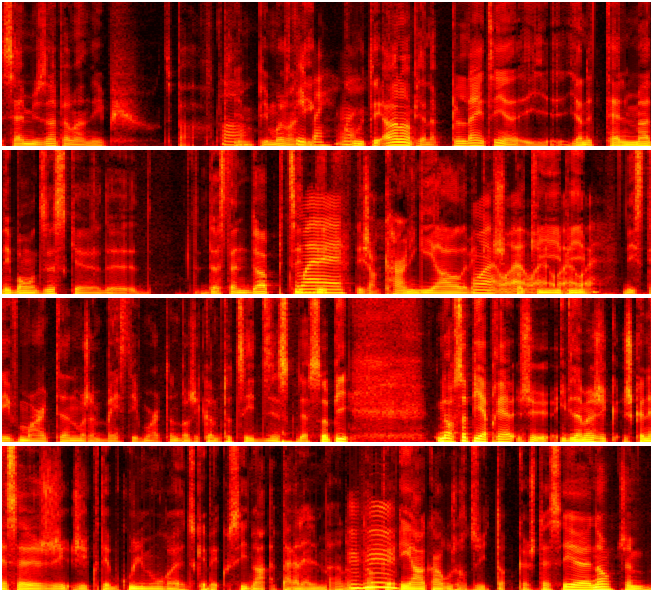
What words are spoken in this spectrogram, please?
c'est amusant, puis à un moment donné, puis tu pars. pars. Puis, puis moi, j'en ai bien, ouais. écouté. Ah non, puis il y en a plein, tu sais, il y a- il y, en a tellement des bons disques euh, de, de stand-up, puis tu sais, Ouais. des, des gens Carnegie Hall avec Ouais, je sais pas qui, puis des Steve Martin. Moi, j'aime bien Steve Martin. Bon, j'ai comme tous ces disques de ça. Puis, non, ça, puis après, évidemment, je connaissais, j'écoutais beaucoup l'humour euh, du Québec aussi, dans- parallèlement. là. Mhm. Donc, euh, et encore aujourd'hui. Donc, euh, j'étais assez. euh, non, j'aime.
